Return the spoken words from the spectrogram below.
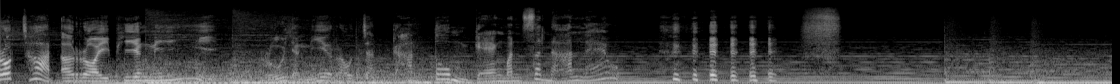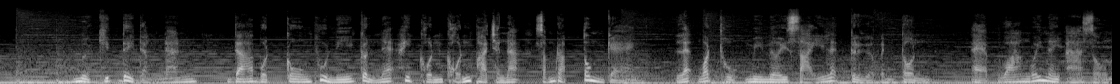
รสชาติอร่อยเพียงนี้ รู้อย่างนี้เราจัดการต้มแกงมันสนานแล้ว เมื่อคิดได้ดังนั้น ดาบทโกงผู้นี้ก็แนะให้คนขนภาชนะสำหรับต้มแกง และวัตถุมีเนยใสและเกลือเป็นต้น แอบวางไว้ในอาสม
